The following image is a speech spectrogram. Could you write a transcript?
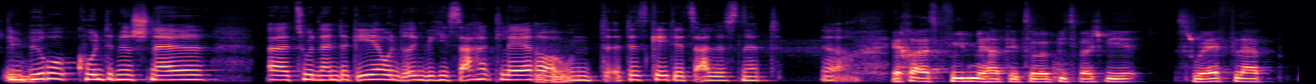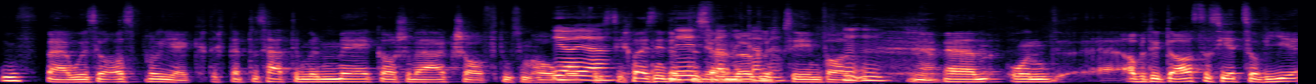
im Büro konnte mir schnell äh, zueinander gehen und irgendwelche Sachen klären Mhm. und das geht jetzt alles nicht. Ja. Ich habe das Gefühl, wir hätten jetzt so etwas, weißt, wie das RefLab aufbauen so als Projekt. Ich glaube, das hätten wir mega schwer geschafft aus dem Homeoffice. Ja, ja. Ich weiß nicht, ob Nee, das es wäre möglich gewesen im Fall. Ja. Ähm, und, äh, aber durch das, dass jetzt so wie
